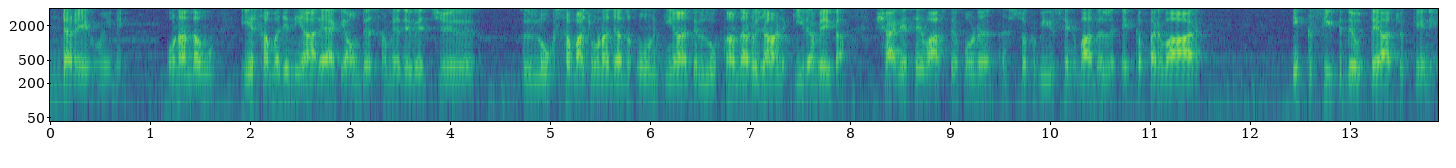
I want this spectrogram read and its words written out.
ਡਰੇ ਹੋਏ ਨੇ। ਉਹਨਾਂ ਨੂੰ ਇਹ ਸਮਝ ਨਹੀਂ ਆ ਰਿਹਾ ਕਿ ਆਉਂਦੇ ਸਮੇਂ ਦੇ ਵਿੱਚ ਲੋਕ ਸਭਾ ਚੋਣਾਂ ਜਦ ਹੋਣਗੀਆਂ ਤੇ ਲੋਕਾਂ ਦਾ ਰੁਝਾਨ ਕੀ ਰਹੇਗਾ। ਸ਼ਾਇਦ ਇਸੇ ਵਾਸਤੇ ਹੁਣ ਸੁਖਬੀਰ ਸਿੰਘ ਬਾਦਲ ਇੱਕ ਪਰਿਵਾਰ, ਇੱਕ ਸੀਟ ਦੇ ਉੱਤੇ ਆ ਚੁੱਕੇ ਨੇ।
